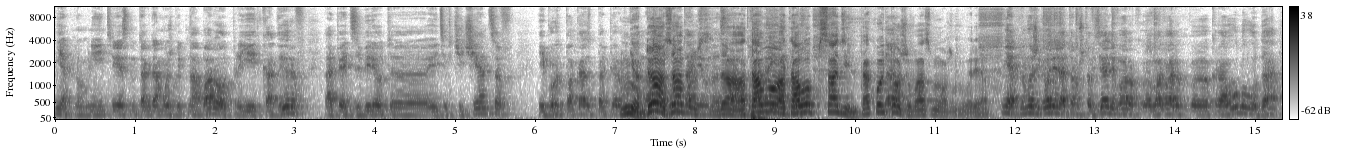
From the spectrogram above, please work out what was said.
Нет, ну мне интересно тогда, может быть, наоборот, приедет Кадыров, опять заберет э, этих чеченцев и будут показывать по первому Нет, каналу. да, запросто, да, а того, а того посадили. Такой Да. тоже возможен вариант. Нет, ну мы же говорили о том, что взяли Вару, Варвару э, Караулову, да,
